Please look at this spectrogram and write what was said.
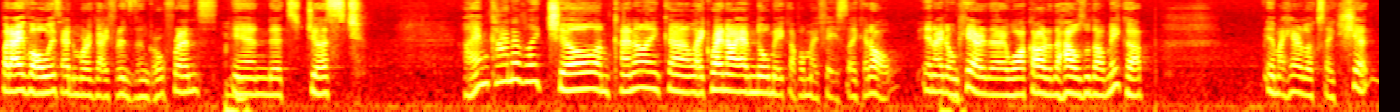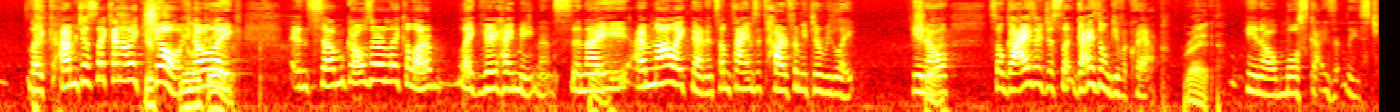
but I've always had more guy friends than girlfriends, mm-hmm. and it's just. I'm kind of like chill. I'm kind of like uh, like right now. I have no makeup on my face, like at all, and I don't care that I walk out of the house without makeup, and my hair looks like shit. Like I'm just like kind of like You're- chill, you you know, good. like. And some girls are like a lot of like very high maintenance, and I I'm not like that. And sometimes it's hard for me to relate, you Sure. know. So guys are just like guys don't give a crap Right. you know, most guys at least.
